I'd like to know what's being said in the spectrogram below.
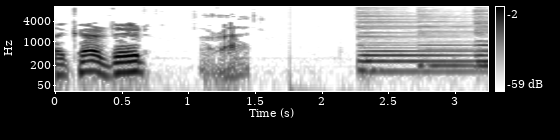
Take care, dude. All right.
